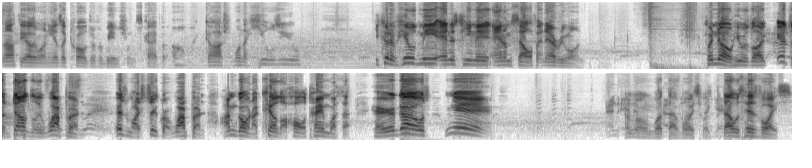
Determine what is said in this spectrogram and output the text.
not the other one. He has like 12 different beams from the sky, but oh my gosh, one that heals you. He could have healed me and his teammate and himself and everyone. But no, he was like, it's a deadly weapon. It's my secret weapon. I'm going to kill the whole team with it. Here it goes. Yeah. I don't know what that voice was, but that was his voice.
